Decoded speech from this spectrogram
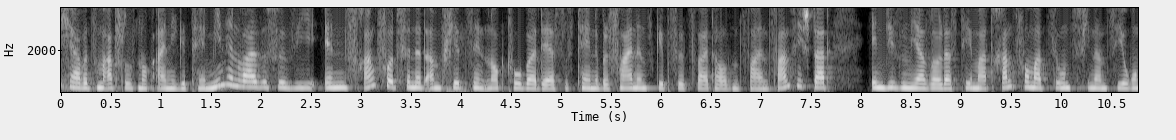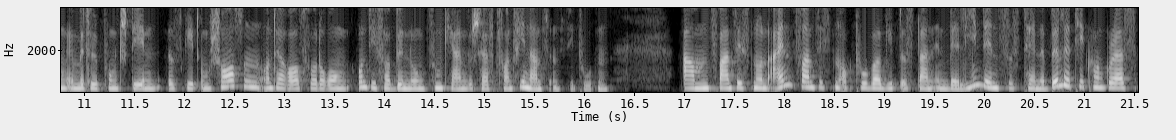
Ich habe zum Abschluss noch einige Terminhinweise für Sie. In Frankfurt findet am 14. Oktober der Sustainable Finance Gipfel 2022 statt. In diesem Jahr soll das Thema Transformationsfinanzierung im Mittelpunkt stehen. Es geht um Chancen und Herausforderungen und die Verbindung zum Kerngeschäft von Finanzinstituten. Am 20. und 21. Oktober gibt es dann in Berlin den Sustainability Congress.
